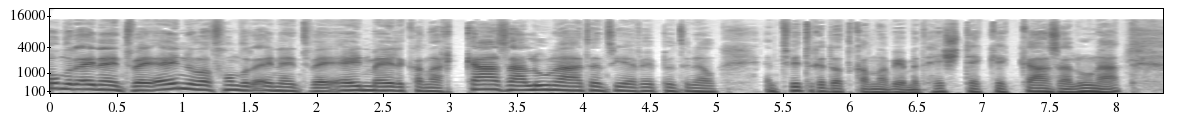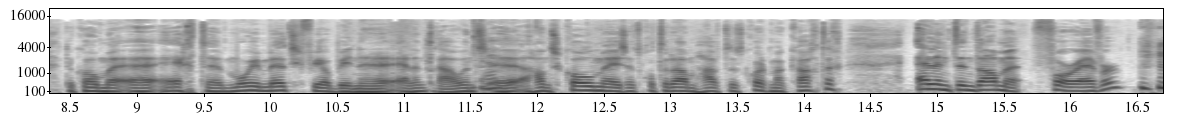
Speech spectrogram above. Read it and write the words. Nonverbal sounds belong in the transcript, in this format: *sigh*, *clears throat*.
0800-1121. Mailen kan naar casaluna.ncrv.nl. En twitteren, dat kan dan weer met hashtag Casaluna. Er komen uh, echt uh, mooie mailtjes voor jou binnen, Ellen, trouwens. Ja. Uh, Hans Koolmees uit Rotterdam houdt het kort maar krachtig. Ellen ten Damme, forever. *laughs*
